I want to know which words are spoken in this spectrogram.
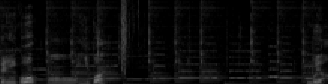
그리고 어 2번 뭐야?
